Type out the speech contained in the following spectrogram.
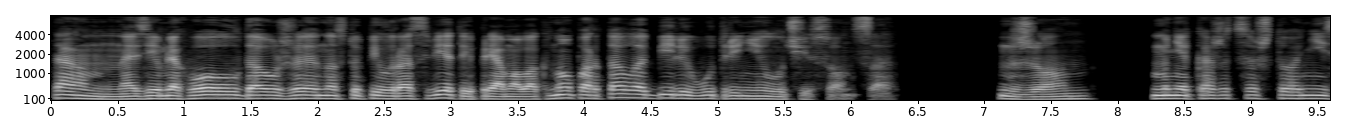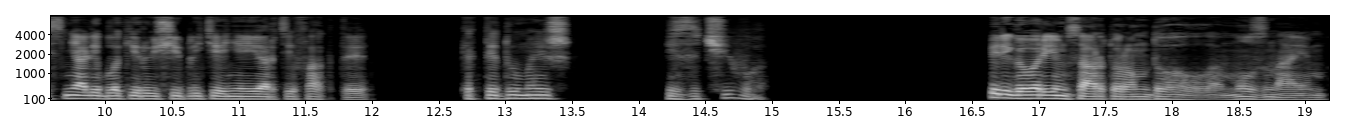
Там, на землях Волда, уже наступил рассвет, и прямо в окно портала били утренние лучи солнца. «Джон, мне кажется, что они сняли блокирующие плетения и артефакты. Как ты думаешь, из-за чего?» «Переговорим с Артуром Доллом, узнаем»,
